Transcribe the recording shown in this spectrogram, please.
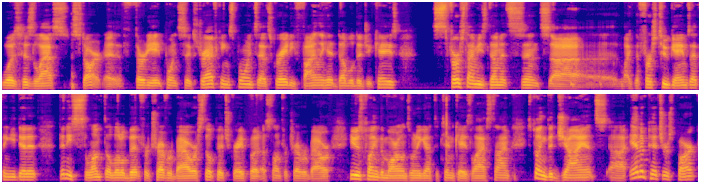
was his last start at 38.6 DraftKings points. That's great. He finally hit double digit Ks. First time he's done it since uh, like the first two games, I think he did it. Then he slumped a little bit for Trevor Bauer. Still pitched great, but a slump for Trevor Bauer. He was playing the Marlins when he got to 10 Ks last time. He's playing the Giants uh, in a pitcher's park.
